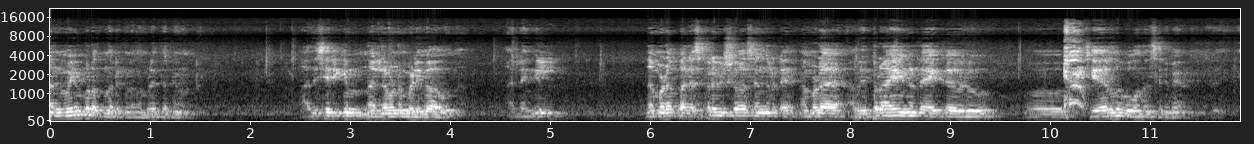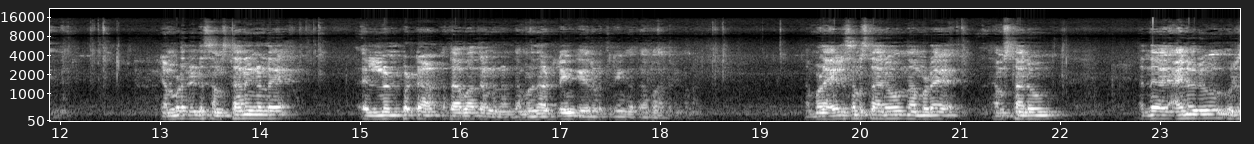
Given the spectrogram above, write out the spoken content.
നന്മയും പുറത്തുനിന്ന് എടുക്കണം. നമ്മളിൽ തന്നെ ഉണ്ട്. അത് ശരിക്കും നല്ലവണ്ണം വെളിവാകുന്ന. അല്ലെങ്കിൽ നമ്മുടെ പരസ്പര വിശ്വാസങ്ങളുടെ നമ്മുടെ അഭിപ്രായങ്ങളുടെയൊക്കെ ഒരു ചേർന്ന് പോകുന്ന സിനിമയാണ്. നമ്മുടെ രണ്ട് സംസ്ഥാനങ്ങളുടെ എല്ലിൽപ്പെട്ട കഥാപാത്രങ്ങളാണ്. തമിഴ്നാട്ടിലെയും കേരളത്തിലെയും കഥാപാത്രങ്ങളാണ്. നമ്മുടെ അയൽ സംസ്ഥാനവും നമ്മുടെ സംസ്ഥാനവും എന്താ അതിനൊരു ഒരു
